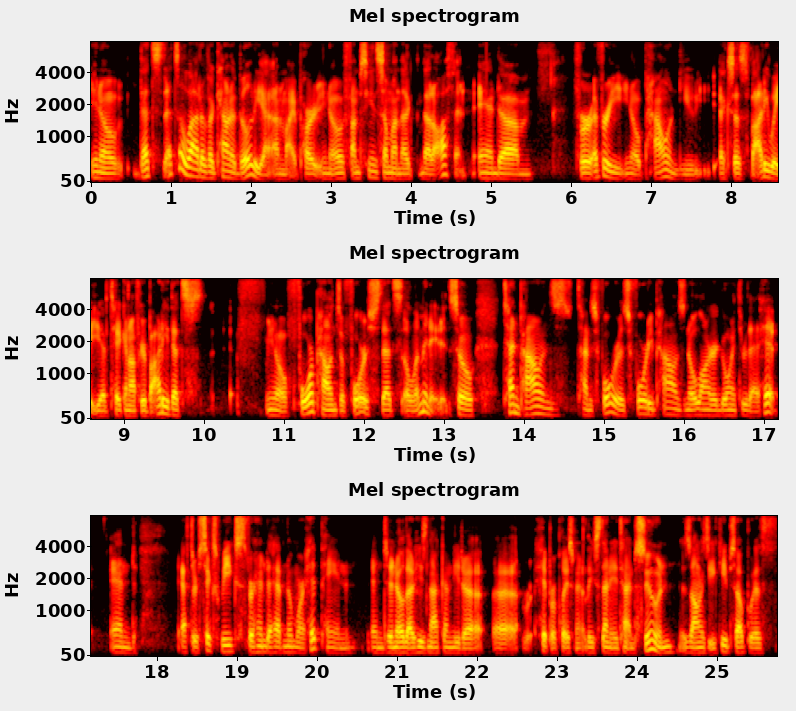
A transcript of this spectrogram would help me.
you know, that's, that's a lot of accountability on my part, you know, if I'm seeing someone that, that often and, um, for every, you know, pound you excess body weight you have taken off your body, that's, you know, four pounds of force that's eliminated. So 10 pounds times four is 40 pounds no longer going through that hip. And, after six weeks for him to have no more hip pain and to know that he's not going to need a, a, hip replacement at least anytime soon, as long as he keeps up with,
